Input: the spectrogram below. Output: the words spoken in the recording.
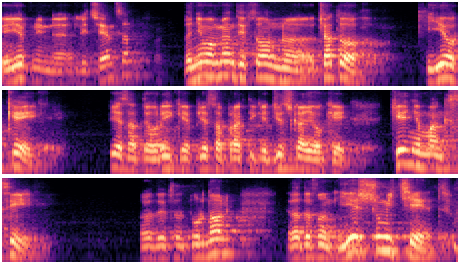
i jepnin licencën dhe një moment i thonë Qato je ok pjesa teorike pjesa praktike gjithçka je ok ke një mangësi thotë urdhëroni dhe i thonë je shumë i qetë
